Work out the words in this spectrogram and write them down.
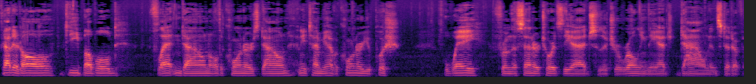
got it all debubbled, flattened down, all the corners down. Anytime you have a corner, you push away from the center towards the edge so that you're rolling the edge down instead of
